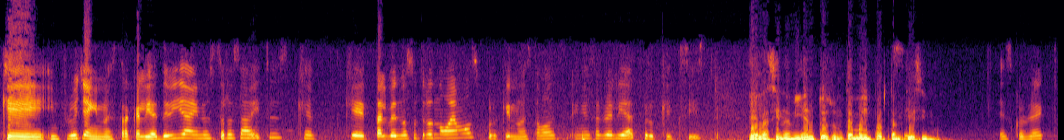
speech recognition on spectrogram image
que influyen en nuestra calidad de vida y nuestros hábitos que, que tal vez nosotros no vemos porque no estamos en esa realidad, pero que existe. El hacinamiento es un tema importantísimo. es correcto.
